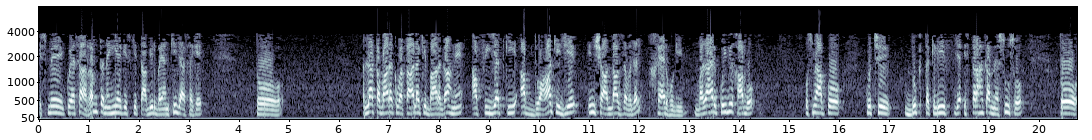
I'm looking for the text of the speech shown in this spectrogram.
اس میں کوئی ایسا ربط نہیں ہے کہ اس کی تعبیر بیان کی جا سکے۔ تو اللہ تبارک و تعالی کی بارگاہ میں عافیت کی، آپ دعا کیجیے ان شاء اللہ خیر ہوگی۔ بظاہر کوئی بھی خواب ہو، اس میں آپ کو کچھ دکھ، تکلیف یا اس طرح کا محسوس ہو، تو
